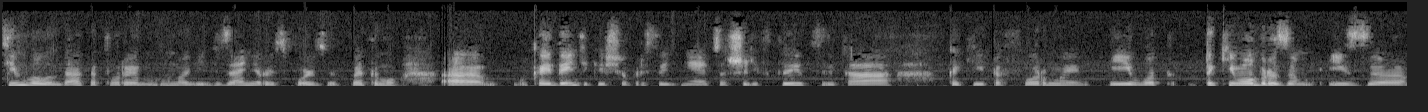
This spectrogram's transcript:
символы, да, которые многие дизайнеры используют. Поэтому а, к идентике еще присоединяются шрифты, цвета, какие-то формы. И вот таким образом из а,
